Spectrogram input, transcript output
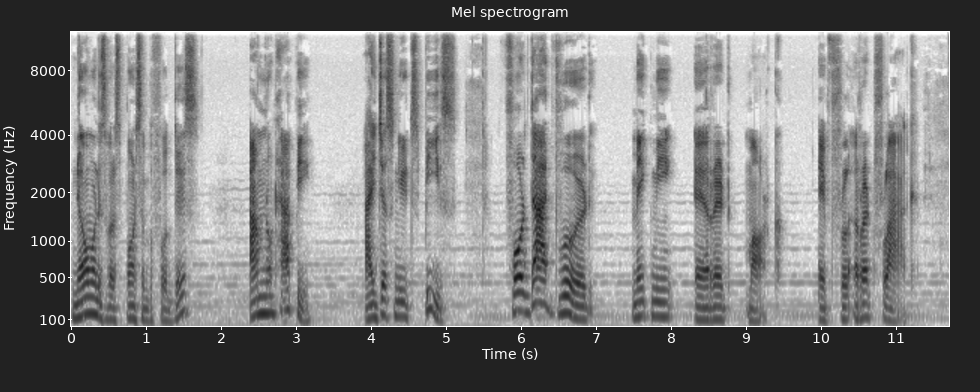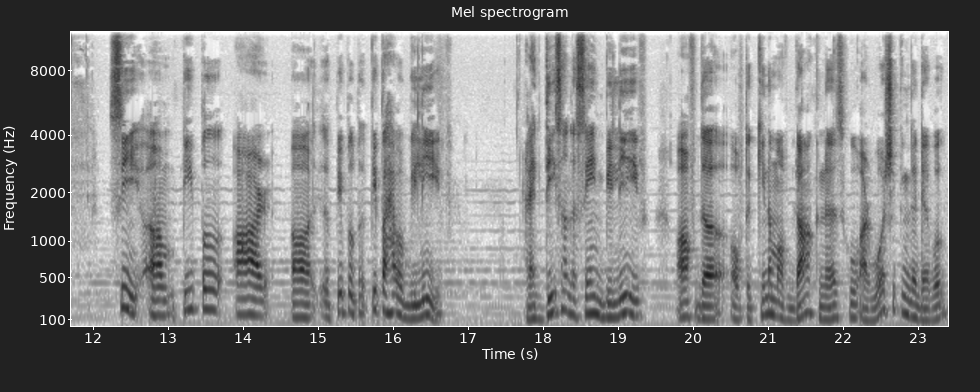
No one is responsible for this. I'm not happy. I just need peace. For that word make me a red mark a fl- red flag. See um, people are uh, people people have a belief. Like these are the same belief of the of the kingdom of darkness who are worshipping the devil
